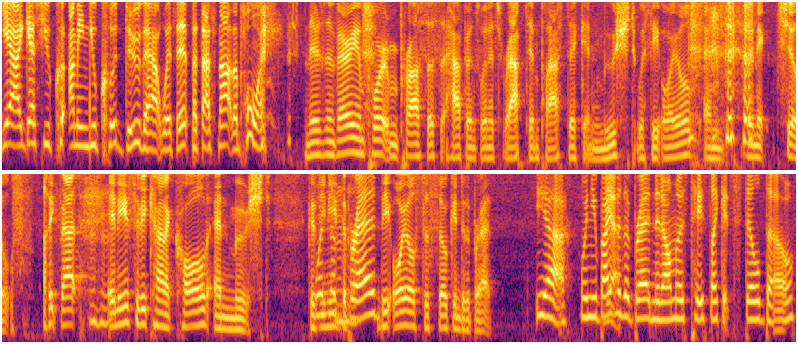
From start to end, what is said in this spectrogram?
yeah, I guess you could. I mean, you could do that with it, but that's not the point. There's a very important process that happens when it's wrapped in plastic and mooshed with the oils, and then it chills like that. Mm-hmm. It needs to be kind of cold and mooshed because you With the need the bread- the oils to soak into the bread. Yeah, when you bite into the bread and it almost tastes like it's still dough.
